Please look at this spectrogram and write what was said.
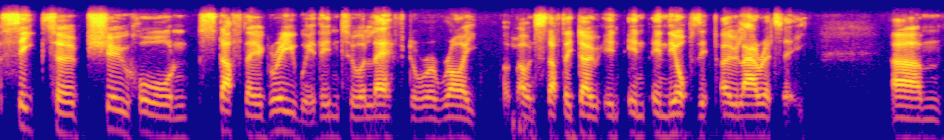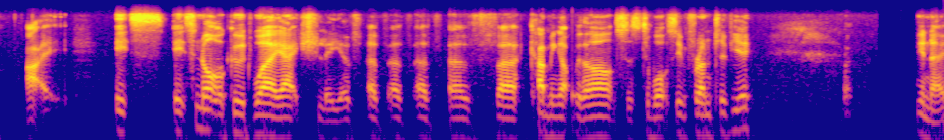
seek to shoehorn stuff they agree with into a left or a right oh, and stuff they don't in, in, in the opposite polarity um, I, it's it's not a good way actually of of of of, of uh, coming up with answers to what's in front of you you know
